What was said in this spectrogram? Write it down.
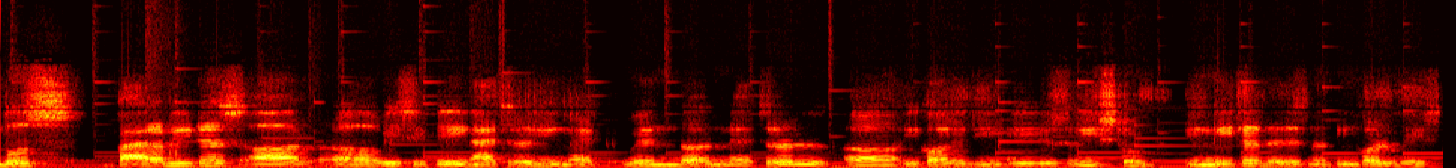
those parameters are uh, basically naturally met when the natural uh, ecology is restored. In nature, there is nothing called waste,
